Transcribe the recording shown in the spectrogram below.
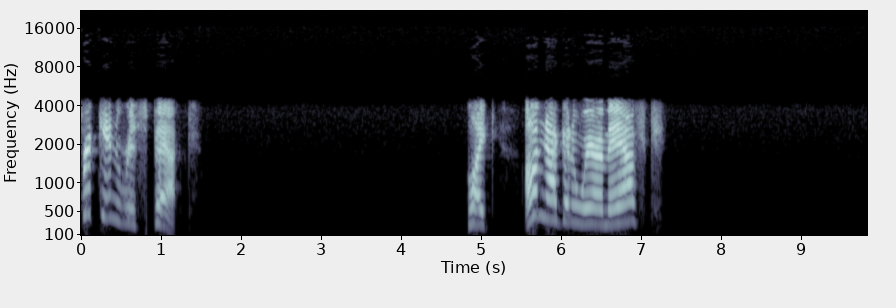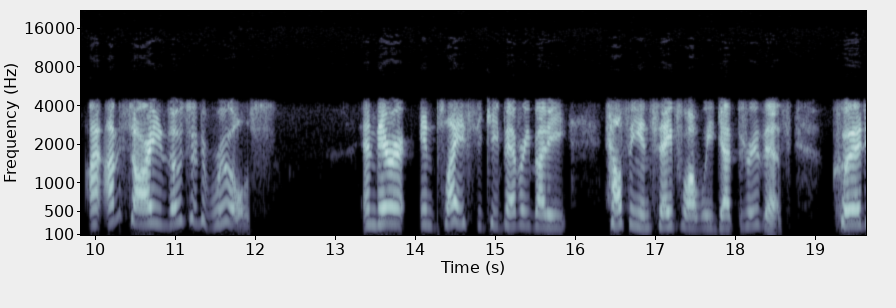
freaking respect. Like, I'm not going to wear a mask. I, I'm sorry, those are the rules and they're in place to keep everybody healthy and safe while we get through this. Could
